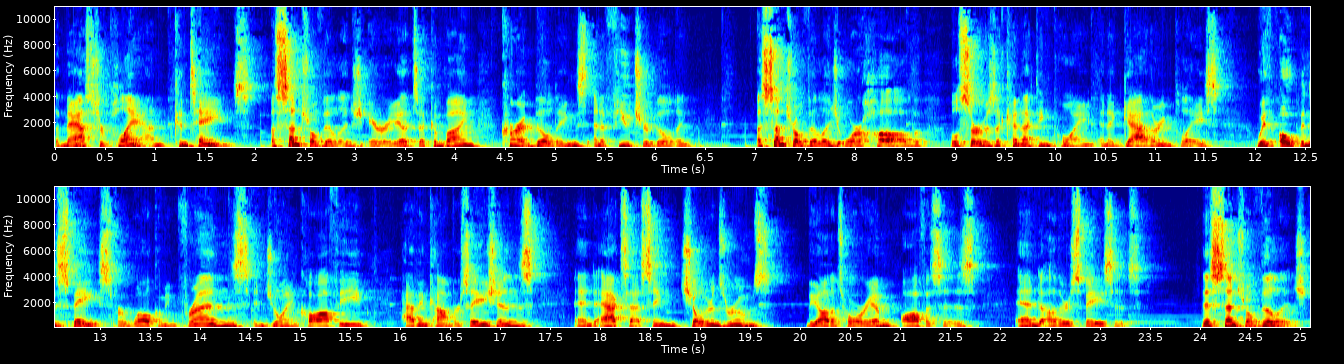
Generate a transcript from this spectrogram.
The master plan contains a central village area to combine current buildings and a future building. A central village or hub will serve as a connecting point and a gathering place with open space for welcoming friends, enjoying coffee, having conversations, and accessing children's rooms, the auditorium, offices, and other spaces. This central village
